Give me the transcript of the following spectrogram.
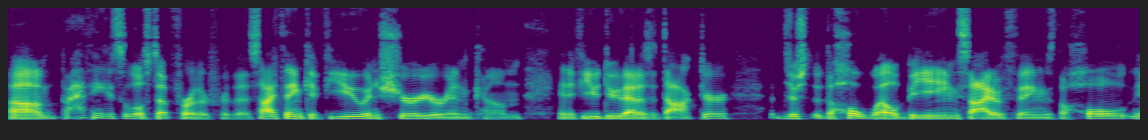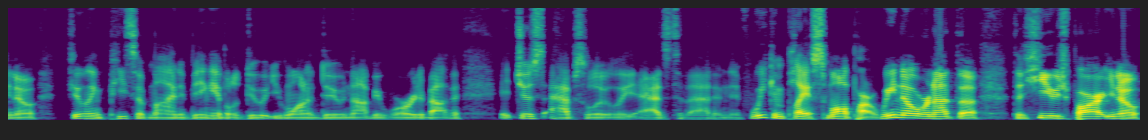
Um, Um, but I think it's a little step further for this. I think if you insure your income, and if you do that as a doctor, just the whole well-being side of things, the whole you know feeling peace of mind and being able to do what you want to do, not be worried about it, it just absolutely adds to that. And if we can play a small part, we know we're not the the huge part. You know,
